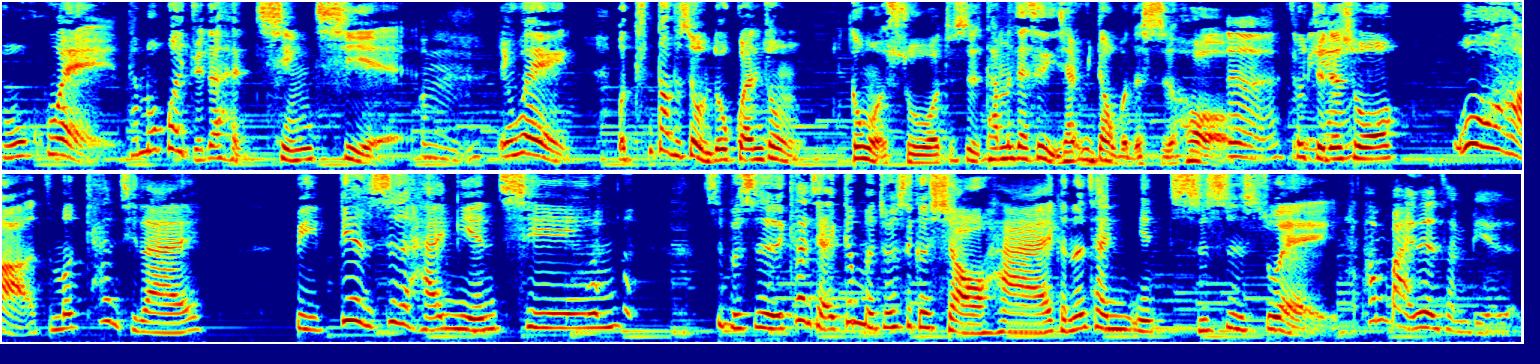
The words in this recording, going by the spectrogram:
不会，他们会觉得很亲切。嗯，因为我听到的时候，很多观众跟我说，就是他们在私底下遇到我的时候，嗯，都觉得说，哇，怎么看起来比电视还年轻？是不是？看起来根本就是个小孩，可能才年十四岁。他们把你认成别人，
